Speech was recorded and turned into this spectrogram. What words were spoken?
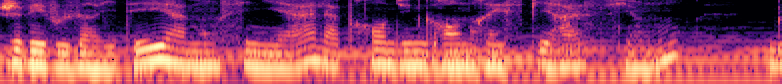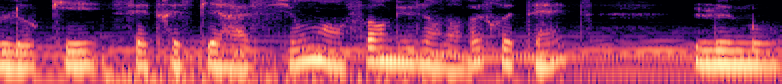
je vais vous inviter à mon signal à prendre une grande respiration. Bloquez cette respiration en formulant dans votre tête le mot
